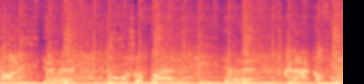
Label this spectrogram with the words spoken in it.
dolinie Dużo pani ginie. W krakowskiej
